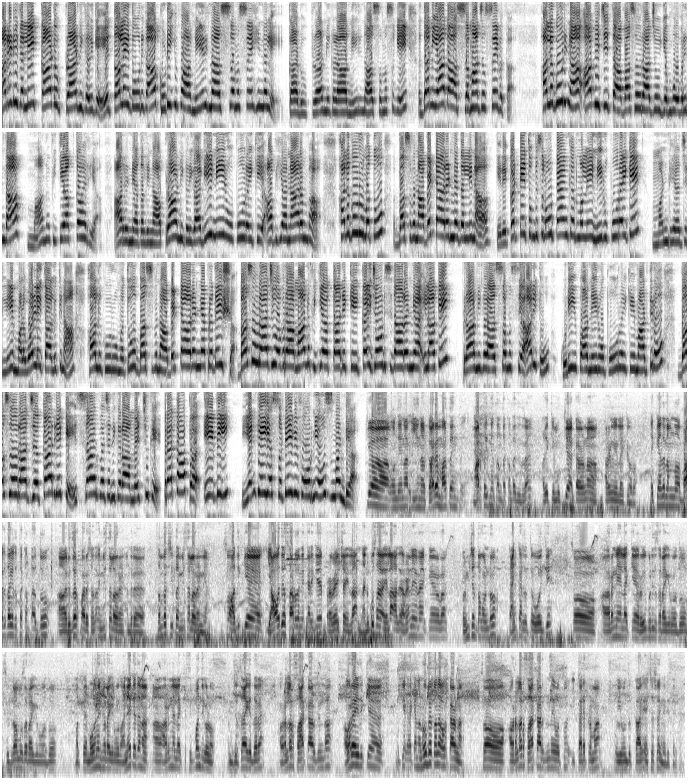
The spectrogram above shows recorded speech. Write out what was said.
ಅರಣ್ಯದಲ್ಲಿ ಕಾಡು ಪ್ರಾಣಿಗಳಿಗೆ ತಲೆದೋರಿದ ಕುಡಿಯುವ ನೀರಿನ ಸಮಸ್ಯೆ ಹಿನ್ನೆಲೆ ಕಾಡು ಪ್ರಾಣಿಗಳ ನೀರಿನ ಸಮಸ್ಯೆಗೆ ದನಿಯಾದ ಸಮಾಜ ಸೇವಕ. ಹಲಗೂರಿನ ಅಭಿಜಿತ್ ಬಸವರಾಜು ಎಂಬುವವರಿಂದ ಮಾನವೀಯ ಕಾರ್ಯ. ಅರಣ್ಯದಲ್ಲಿನ ಪ್ರಾಣಿಗಳಿಗಾಗಿ ನೀರು ಪೂರೈಕೆ ಅಭಿಯಾನ ಆರಂಭ. ಹಲಗೂರು ಮತ್ತು ಬಸವನ ಬೆಟ್ಟ ಅರಣ್ಯದಲ್ಲಿನ ಕೆರೆ ಕಟ್ಟೆ ತುಂಬಿಸಲು ಟ್ಯಾಂಕರ್ನಲ್ಲಿ ನೀರು ಪೂರೈಕೆ. ಮಂಡ್ಯ ಜಿಲ್ಲೆ ಮಳವಳ್ಳಿ ತಾಲೂಕಿನ ಹಾಲಗೂರು ಮತ್ತು ಬಸವನ ಬೆಟ್ಟ ಅರಣ್ಯ ಪ್ರದೇಶ. ಬಸವರಾಜು ಅವರ ಮಾನವೀಯ ಕಾರ್ಯಕ್ಕೆ ಕೈ ಜೋಡಿಸಿದ ಅರಣ್ಯ ಇಲಾಖೆ ಪ್ರಾಣಿಗಳ ಸಮಸ್ಯೆ ಅರಿತು ಕುಡಿಯುವ ನೀರು ಪೂರೈಕೆ ಮಾಡ್ತಿರೋ ಬಸವರಾಜ ಕಾರ್ಯಕ್ಕೆ ಸಾರ್ವಜನಿಕರ ಮೆಚ್ಚುಗೆ. Pratap AB NKS TV four news Mandya. ಮುಖ್ಯ ಒಂದು ಏನಾರು ಈ ನಾನು ಕಾರ್ಯ ಮಾಡ್ತಾ ಮಾಡ್ತಾ ಇದ್ದೀನಿ ಅಂತ ಅಂತಕ್ಕಂಥದ್ದಿದ್ರೆ ಅದಕ್ಕೆ ಮುಖ್ಯ ಕಾರಣ ಅರಣ್ಯ ಇಲಾಖೆಯವರು. ಯಾಕೆಂದ್ರೆ ನಮ್ಮ ಭಾಗದಾಗ ಇರತಕ್ಕಂಥದ್ದು ರಿಸರ್ವ್ ಫಾರೆಸ್ಟ್ ಅಂದರೆ ಮೀಸಲು ಅರಣ್ಯ, ಅಂದರೆ ಸಂರಕ್ಷಿತ ಮೀಸಲು ಅರಣ್ಯ. ಸೊ ಅದಕ್ಕೆ ಯಾವುದೇ ಸಾರ್ವಜನಿಕರಿಗೆ ಪ್ರವೇಶ ಇಲ್ಲ, ನನಗೂ ಸಹ ಇಲ್ಲ, ಆದರೆ ಅರಣ್ಯ ಇಲಾಖೆಯವರ ಪರ್ಮಿಷನ್ ತಗೊಂಡು ಟ್ಯಾಂಕರ್ ಜೊತೆ ಹೋಗಿ ಸೊ ಅರಣ್ಯ ಇಲಾಖೆ ರವಿಬುರ್ದಿ ಸರ್ ಆಗಿರ್ಬೋದು ಸಿದ್ದರಾಮು ಸರ್ ಆಗಿರ್ಬೋದು, ಮತ್ತು ಮೌನೇಶ್ವರ್ ಆಗಿರ್ಬೋದು, ಅನೇಕ ಜನ ಅರಣ್ಯ ಇಲಾಖೆ ಸಿಬ್ಬಂದಿಗಳು ನಮ್ಮ ಜೊತೆಯಾಗಿದ್ದಾರೆ. ಅವರೆಲ್ಲರ ಸಹಕಾರದಿಂದ ಅವರೇ ಇದಕ್ಕೆ ಮುಖ್ಯ ಯಾಕೆಂದ್ರೆ ನೋಡಬೇಕಂದ್ರೆ ಅವ್ರ ಕಾರಣ. ಸೊ ಅವರೆಲ್ಲರ ಸಹಕಾರದಿಂದ ಇವತ್ತು ಈ ಕಾರ್ಯಕ್ರಮ, ಈ ಒಂದು ಕಾರ್ಯ ಯಶಸ್ವಿಯಾಗಿ ನಡೀತಾ ಇದೆ.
